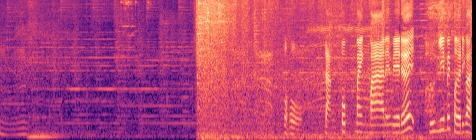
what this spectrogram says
อืมโอ้โห ดังปุ๊บแม่งมาเลยเวยเอ้ยดูงี้ไม่เปิดดีกว่า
